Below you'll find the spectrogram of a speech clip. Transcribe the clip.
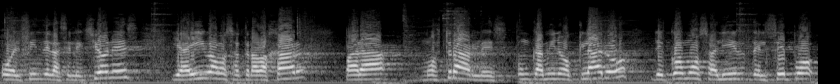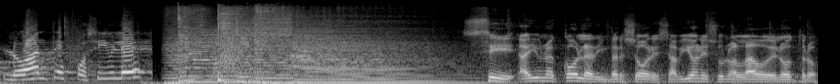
o el fin de las elecciones y ahí vamos a trabajar para mostrarles un camino claro de cómo salir del cepo lo antes posible. Sí, hay una cola de inversores, aviones uno al lado del otro,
